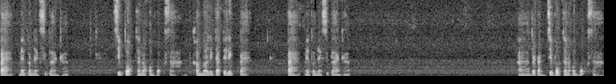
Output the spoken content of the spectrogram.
แปดไม่พบในสิบล้านครับสิบหกธันวาคมหกสามคำนวณเลขดับได้เลขแปดแปดไม่พ้นในสิบล้านครับ อ่าเดี๋ยวก่อนสิบหกธันวาคมหกสาม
